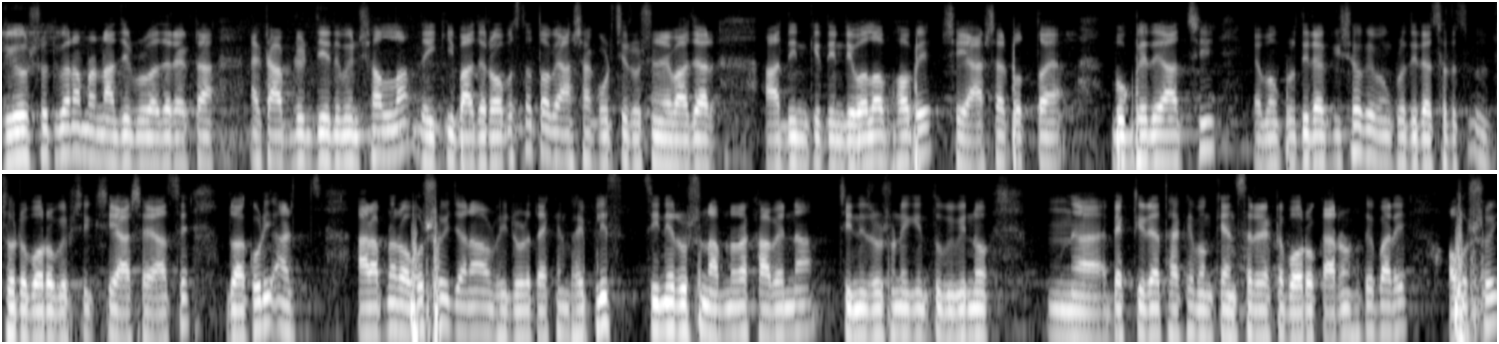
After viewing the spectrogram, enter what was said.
বৃহস্পতিবার আমরা নাজিরপুর বাজারে একটা একটা আপডেট দিয়ে দেবো ইনশাল্লাহ দেখি কী বাজারের অবস্থা। তবে আশা করছি রসুনের বাজার দিনকে দিন ডেভেলপ হবে, সেই আশার প্রত্যয় বুক ভেদে আছি এবং প্রতিটা কৃষক এবং প্রতিটা ছোটো ছোটো বড় ব্যবসায়িক সেই আশায় আছে, দোয়া করি। আর আর আপনারা অবশ্যই জানা আমার ভিডিওটা দেখেন ভাই প্লিজ চীনের রসুন আপনারা খাবেন না। চীনের রসুনে কিন্তু বিভিন্ন ব্যাকটেরিয়া থাকে এবং ক্যান্সারের একটা বড় কারণ হতে পারে। অবশ্যই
